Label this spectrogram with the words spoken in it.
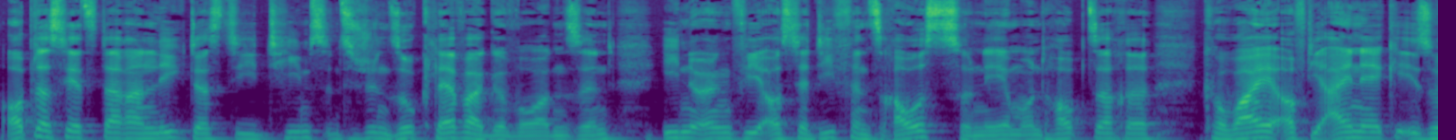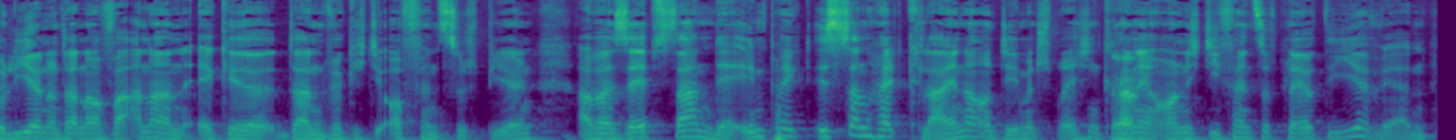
Ob das jetzt daran liegt, dass die Teams inzwischen so clever geworden sind, ihn irgendwie aus der Defense rauszunehmen und Hauptsache Kawhi auf die eine Ecke isolieren und dann auf der anderen Ecke dann wirklich die Offense zu spielen. Aber selbst dann, der Impact ist dann halt kleiner und dementsprechend kann ja. er auch nicht Defensive Player of the Year werden.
